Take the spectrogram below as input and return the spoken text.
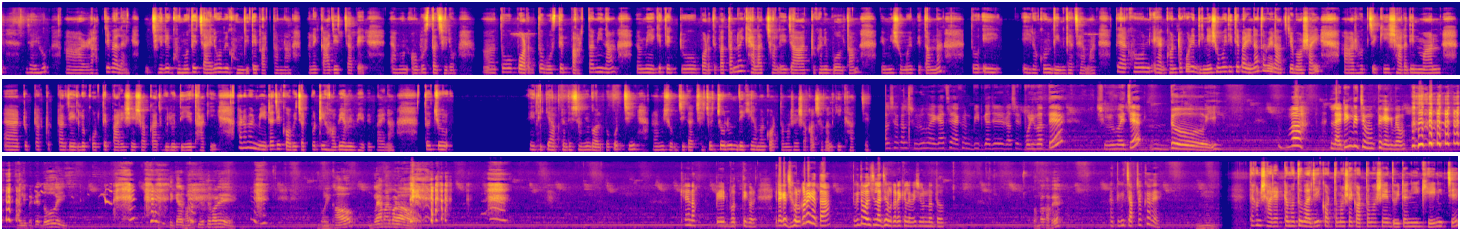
যাই হোক। আর রাত্রিবেলায় ছেলে ঘুমোতে চাইলেও আমি ঘুম দিতে পারতাম না মানে কাজের চাপে। এমন অবস্থা ছিল। তো পড়াতে তো বসতে পারতামই না। মেয়েকে তো একটু পড়াতে পারতাম না খেলার ছলে যা একটুখানি বলতাম, এমনি সময় পেতাম না। তো এই এই রকম দিন গেছে আমার। তো এখন এক ঘণ্টা করে দিনে সময় দিতে পারি না, তবে রাত্রে বসাই। আর হচ্ছে কি, সারাদিন মান টুকটাক টুকটাক যেগুলো করতে পারে সেই সব কাজগুলো দিয়ে থাকি। আর আমার মেয়েটা যে কবে চটপটি হবে আমি ভেবে পাই না। তো এইদিকে আপনাদের সঙ্গে গল্প করছি আর আমি সবজি কাটছি। তো চলুন দেখি আমার কর্তামশাই সকাল সকাল কি খাচ্ছে। সকাল সকাল শুরু হয়ে গেছে এখন বিট গাজরের রসের পরিবর্তে। শুরু হয়েছে দই। বাহ লাইটিং দিচ্ছে মুখ থেকে একদম। খালি পেটে দই। থেকে আর ভালো কি হতে পারে? দই খাও গ্ল্যামার বাড়াও। খেয়ে না পেট ভর্তি করে। এটাকে ঝোল করে খেতা তুমি তো বলছিলা ঝোল করে খেলে বেশি উন্নত। তোমরা খাবে? আর তুমি চাপচাপ খাবে? হুম। তখন সাড়ে আটটা মতো বাজে। কর্তামশাই কর্তামশাই দইটা নিয়ে খেয়ে নিচ্ছে।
